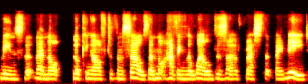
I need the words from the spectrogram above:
means that they're not looking after themselves, they're not having the well deserved rest that they need.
